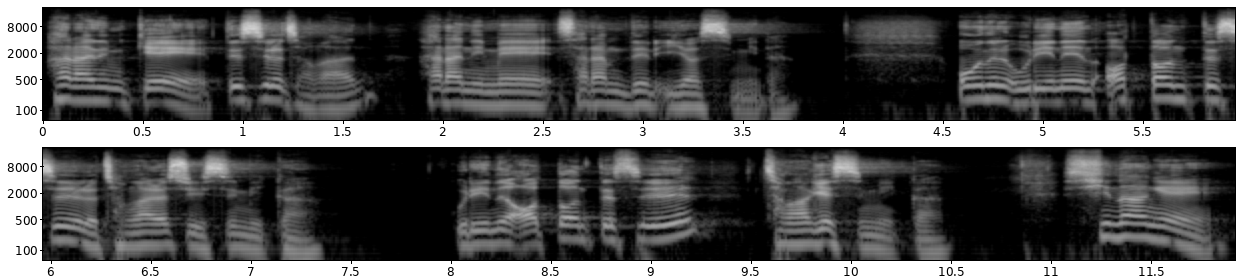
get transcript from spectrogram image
하나님께 뜻을 정한 하나님의 사람들이었습니다. 오늘 우리는 어떤 뜻을 정할 수 있습니까? 우리는 어떤 뜻을 정하겠습니까? 신앙의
